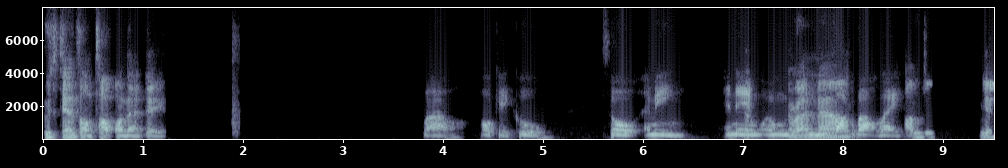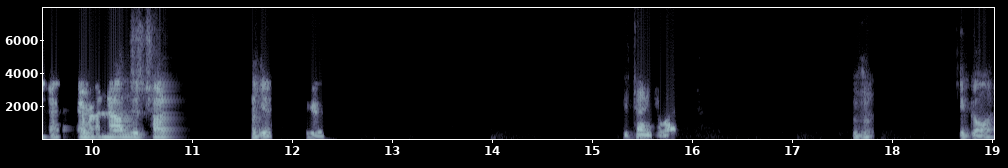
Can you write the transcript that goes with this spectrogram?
who stands on top on that day. wow. Okay, cool. So I mean, and then when, we- Right when now, talk about like I'm just yeah, and right now I'm just trying to get you're trying to get what? Mm-hmm. keep going.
